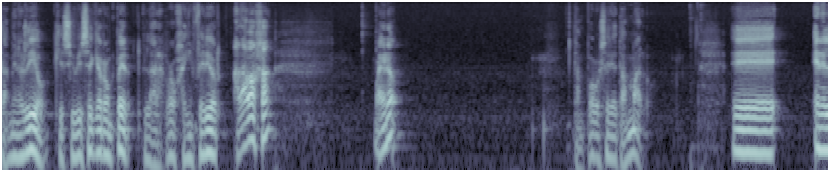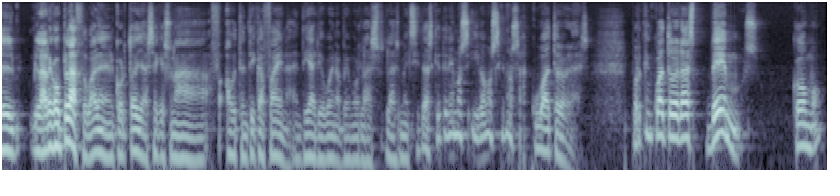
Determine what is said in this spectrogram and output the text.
también os digo que si hubiese que romper la roja inferior a la baja, bueno, tampoco sería tan malo. Eh, en el largo plazo, ¿vale? En el corto ya sé que es una auténtica faena. En diario, bueno, vemos las, las mechitas que tenemos y vamos a irnos a cuatro horas. Porque en cuatro horas vemos cómo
